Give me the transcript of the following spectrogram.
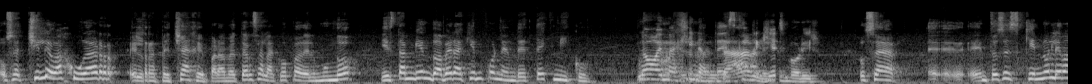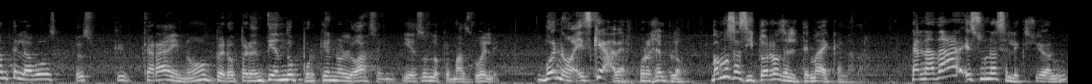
o sea, Chile va a jugar el repechaje para meterse a la Copa del Mundo y están viendo a ver a quién ponen de técnico. No, imagínate, es que te quieres morir. O sea, eh, entonces, quien no levante la voz, pues qué caray, ¿no? Pero, pero entiendo por qué no lo hacen y eso es lo que más duele. Bueno, es que, a ver, por ejemplo, vamos a situarnos del tema de Canadá. Canadá es una selección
